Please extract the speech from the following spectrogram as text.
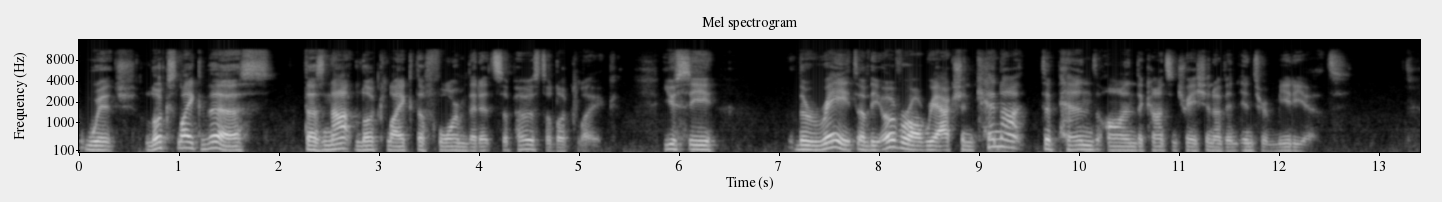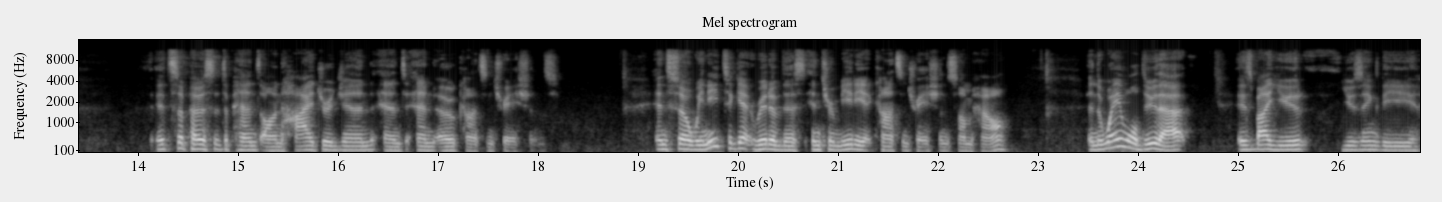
which looks like this, does not look like the form that it's supposed to look like. You see, the rate of the overall reaction cannot depend on the concentration of an intermediate. It's supposed to depend on hydrogen and NO concentrations. And so we need to get rid of this intermediate concentration somehow. And the way we'll do that is by using the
